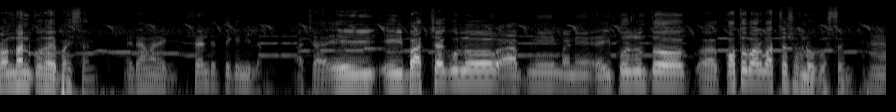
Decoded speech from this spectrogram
সন্ধান কোথায় পাইছেন? এটা আমার এক ফ্রেন্ডের থেকে নিলাম। আচ্ছা এই এই বাচ্চাগুলো আপনি মানে এই পর্যন্ত কতবার বাচ্চা সংগ্রহ করছেন? হ্যাঁ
